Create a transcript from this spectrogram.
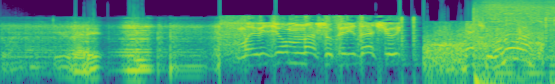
Мы ведем нашу передачу Мяч Иванова.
